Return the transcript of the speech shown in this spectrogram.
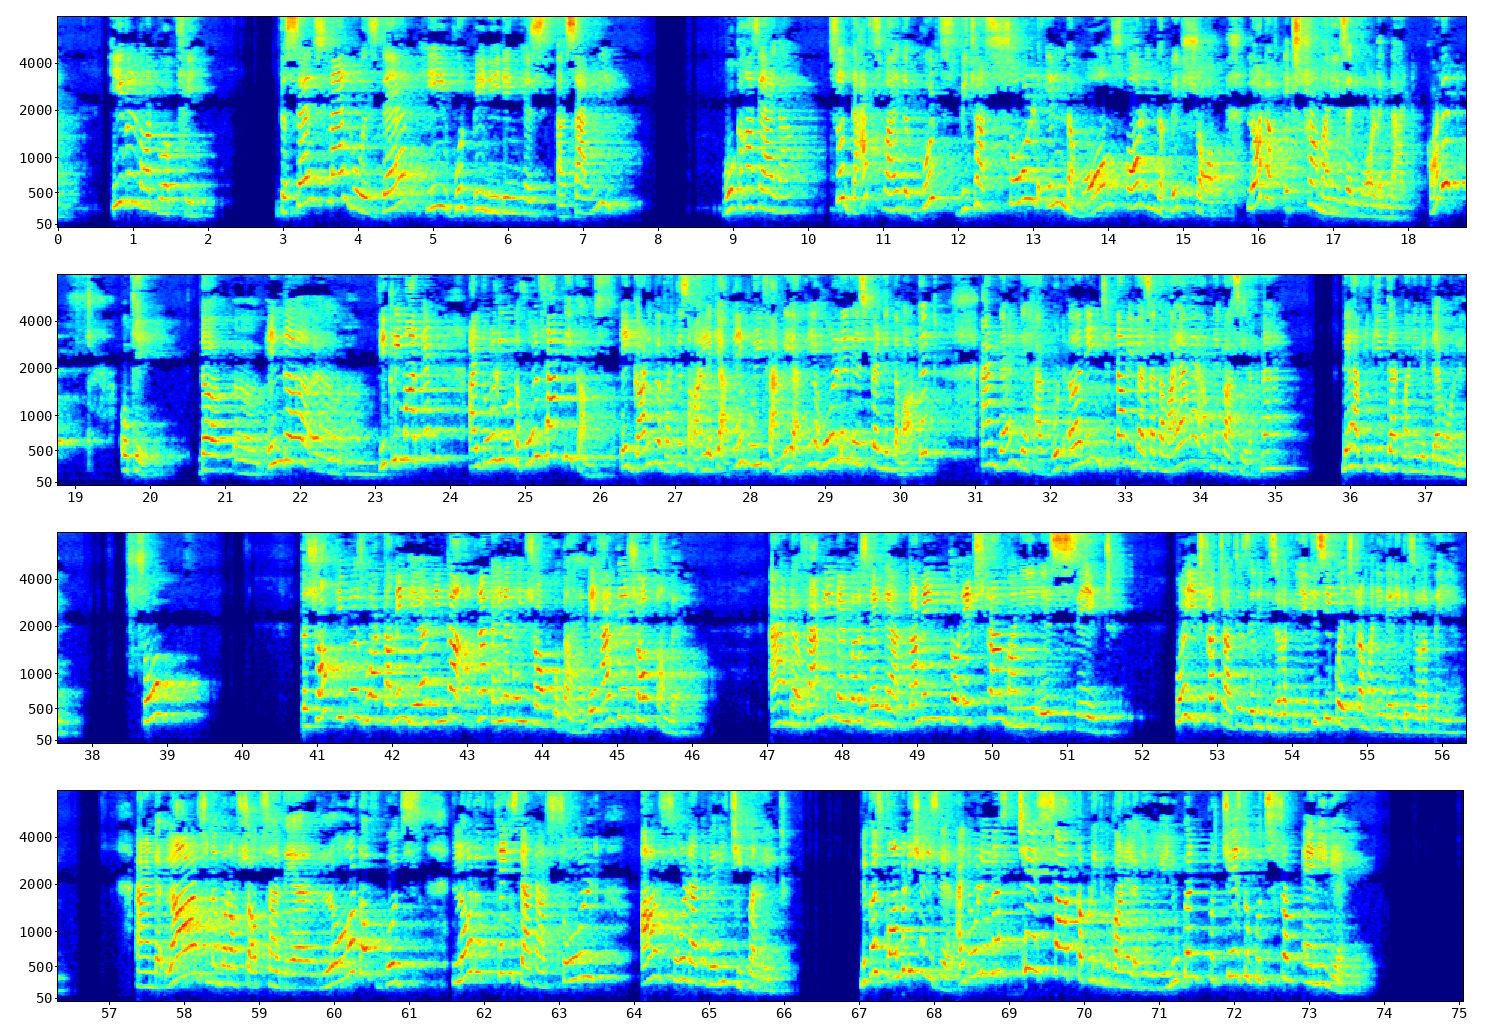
he will not work free the sales man who is there he would be needing his salary वो कहां से आएगा So that's why the goods which are sold in the malls or in the big shop, lot of extra money is involved in that. Got it? Okay. The uh, in the uh, uh, weekly market, I told you the whole family comes एक गाड़ी में भर के सामान लेके आते हैं, पूरी फैमिली आती है whole day they spend in the market and then they have good earning जितना भी पैसा कमाया है, अपने पास ही रखना है। They have to keep that money with them only so the shopkeepers who are coming here इनका अपना कहीं ना कहीं शॉप होता है। They have their shop somewhere and family members when they are coming तो एक्स्ट्रा मनी इज़ सेव्ड कोई extra charges देने की ज़रूरत नहीं है, किसी को एक्स्ट्रा मनी देने की ज़रूरत नहीं है। And large number of shops are there lot of goods lot of things that are sold are sold at a very cheaper rate. Because competition is there I told you ना, छह सात कपड़े की दुकानें लगी हुई है। You can purchase the goods from anywhere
